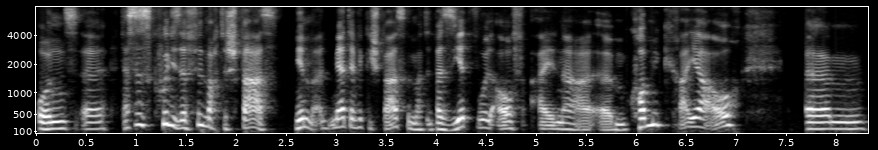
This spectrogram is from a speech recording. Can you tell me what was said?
Und äh, das ist cool, dieser Film machte Spaß. Mir, mir hat er wirklich Spaß gemacht. Basiert wohl auf einer ähm, Comic-Reihe auch, ähm,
